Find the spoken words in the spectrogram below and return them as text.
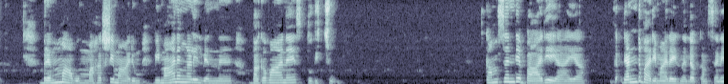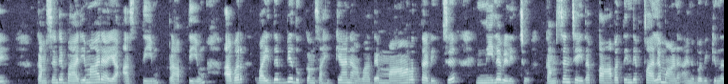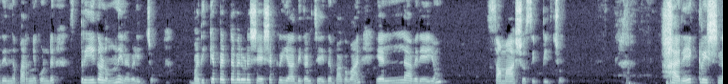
ബ്രഹ്മാവും മഹർഷിമാരും വിമാനങ്ങളിൽ വന്ന് ഭഗവാനെ സ്തുതിച്ചു. കംസന്റെ ഭാര്യയായ രണ്ട് ഭാര്യമാരായിരുന്നല്ലോ കംസനെ കംസന്റെ ഭാര്യമാരായ അസ്ഥിയും പ്രാപ്തിയും അവർ വൈദവ്യ ദുഃഖം സഹിക്കാനാവാതെ മാറത്തടിച്ച് നിലവിളിച്ചു. കംസൻ ചെയ്ത പാപത്തിന്റെ ഫലമാണ് അനുഭവിക്കുന്നതെന്ന് പറഞ്ഞുകൊണ്ട് സ്ത്രീകളും നിലവിളിച്ചു. വധിക്കപ്പെട്ടവരുടെ ശേഷക്രിയാദികൾ ചെയ്ത് ഭഗവാൻ എല്ലാവരെയും സമാശ്വസിപ്പിച്ചു. ഹരേ കൃഷ്ണ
